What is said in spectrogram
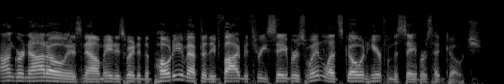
Don Granato is now made his way to the podium after the 5 3 Sabres win. Let's go and hear from the Sabres head coach.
